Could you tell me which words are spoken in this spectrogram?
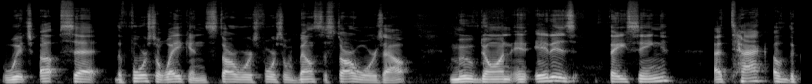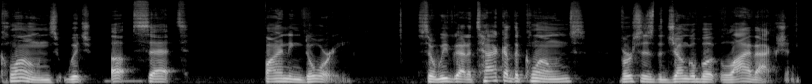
which upset the Force Awakens, Star Wars Force. Bounced the Star Wars out, moved on. It, it is facing Attack of the Clones, which upset Finding Dory. So we've got Attack of the Clones versus the Jungle Book live action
